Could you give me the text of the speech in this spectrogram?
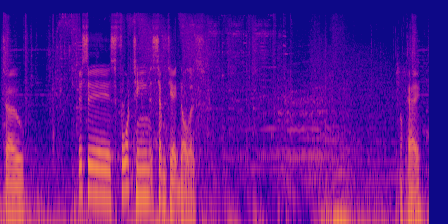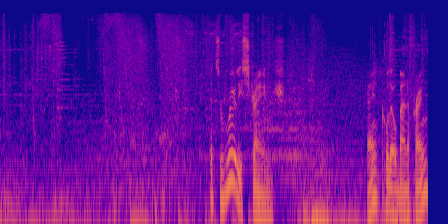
So this is 14 78 dollars. Okay. It's really strange. Okay cool little banner frame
